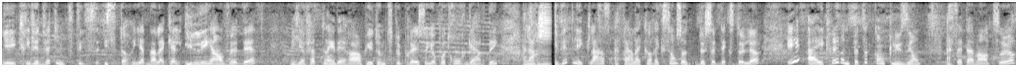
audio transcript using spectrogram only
Il a écrit vite vite une petite his- historiette dans laquelle il est en vedette. Mais il a fait plein d'erreurs, puis il est un petit peu pressé, il a pas trop regardé. Alors, j'invite les classes à faire la correction de ce texte-là et à écrire une petite conclusion à cette aventure.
